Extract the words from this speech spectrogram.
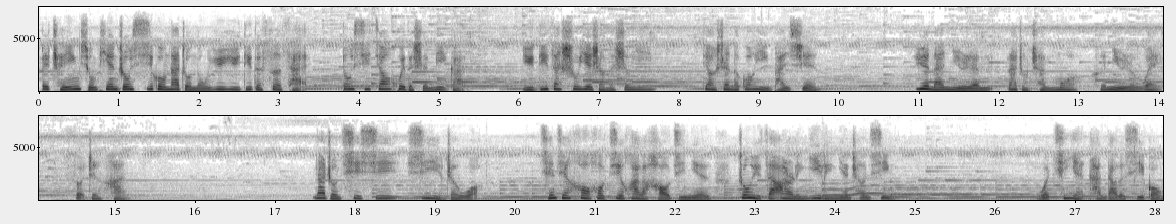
被陈英雄片中西贡那种浓郁欲滴的色彩、东西交汇的神秘感、雨滴在树叶上的声音、吊扇的光影盘旋、越南女人那种沉默和女人味所震撼。那种气息吸引着我，前前后后计划了好几年，终于在二零一零年成型。我亲眼看到的西贡。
